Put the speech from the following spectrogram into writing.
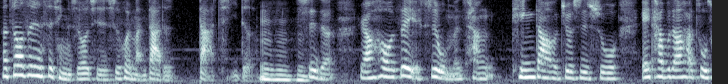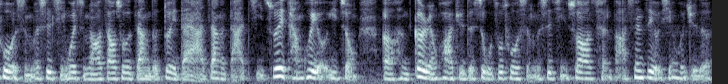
那知道这件事情的时候，其实是会蛮大的打击的。嗯嗯，是的。然后这也是我们常听到，就是说，哎，他不知道他做错了什么事情，为什么要遭受这样的对待啊，这样的打击？所以常会有一种呃很个人化，觉得是我做错了什么事情，受到惩罚，甚至有些人会觉得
